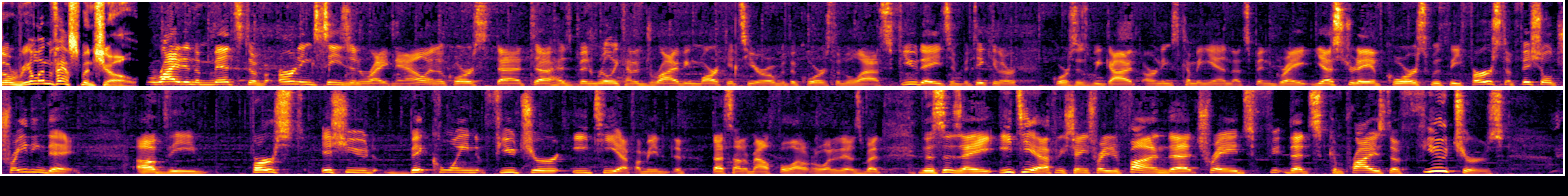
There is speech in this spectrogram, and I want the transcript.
The Real Investment Show. Right in the midst of earnings season right now, and of course, that uh, has been really kind of driving markets here over the course of the last few days in particular. Of course, as we got earnings coming in, that's been great. Yesterday, of course, was the first official trading day of the first issued Bitcoin future ETF. I mean, if that's not a mouthful. I don't know what it is, but this is a ETF, an exchange traded fund that trades that's comprised of futures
